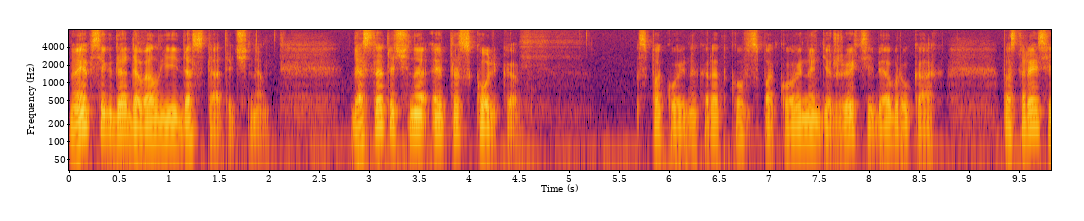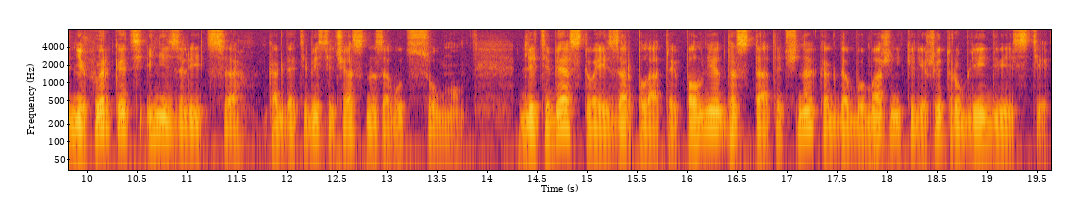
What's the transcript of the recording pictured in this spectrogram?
но я всегда давал ей достаточно. Достаточно это сколько? Спокойно, Коротков, спокойно, держи себя в руках. Постарайся не фыркать и не злиться, когда тебе сейчас назовут сумму. Для тебя с твоей зарплатой вполне достаточно, когда в бумажнике лежит рублей 200.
